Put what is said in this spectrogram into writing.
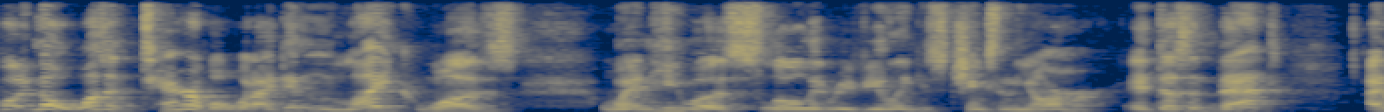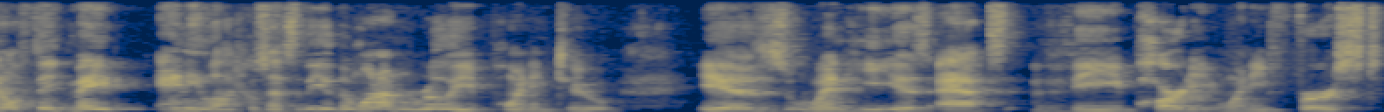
Well, no, it wasn't terrible. What I didn't like was when he was slowly revealing his chinks in the armor. It doesn't that I don't think made any logical sense. The the one I'm really pointing to is when he is at the party when he first,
